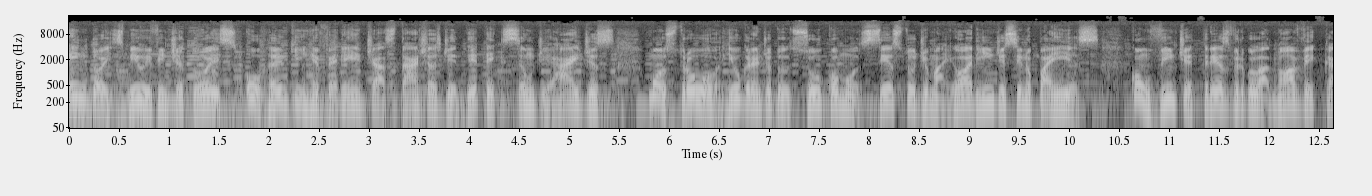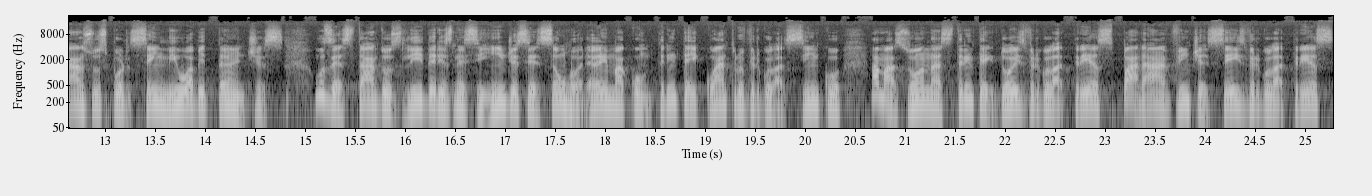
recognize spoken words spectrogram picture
Em 2022, o ranking referente às taxas de detecção de AIDS mostrou o Rio Grande do Sul como o sexto de maior índice no país, com 23,9 casos por 100 mil habitantes. Os estados líderes nesse índice são Roraima, com 34,5, Amazonas, 32,3, Pará, 26,3,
